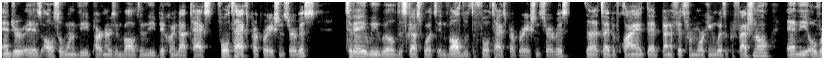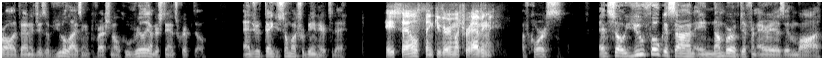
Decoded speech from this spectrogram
Andrew is also one of the partners involved in the Bitcoin.tax full tax preparation service, Today, we will discuss what's involved with the full tax preparation service, the type of client that benefits from working with a professional, and the overall advantages of utilizing a professional who really understands crypto. Andrew, thank you so much for being here today. Hey, Sal, thank you very much for having me. Of course. And so you focus on a number of different areas in law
